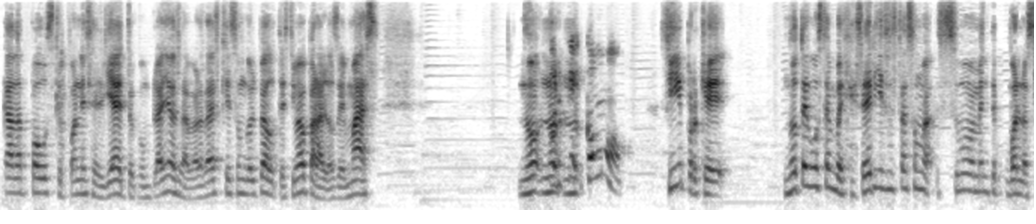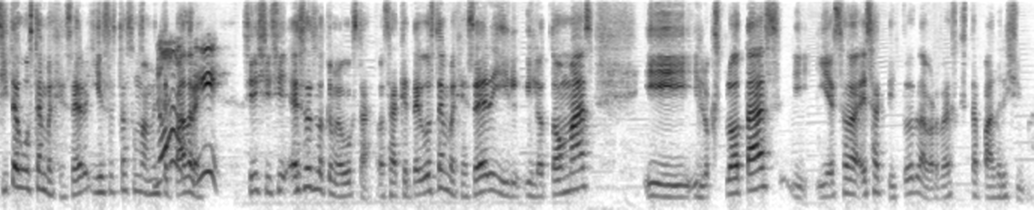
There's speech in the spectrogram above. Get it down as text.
cada post que pones el día de tu cumpleaños, la verdad es que es un golpe de autoestima para los demás. No, no, no ¿Cómo? Sí, porque no te gusta envejecer y eso está sumamente, bueno, sí te gusta envejecer y eso está sumamente padre. Sí. sí. sí, sí, eso es lo que me gusta. O sea, que te gusta envejecer y, lo tomas y, lo explotas y, esa, esa actitud, la verdad es que está padrísima.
